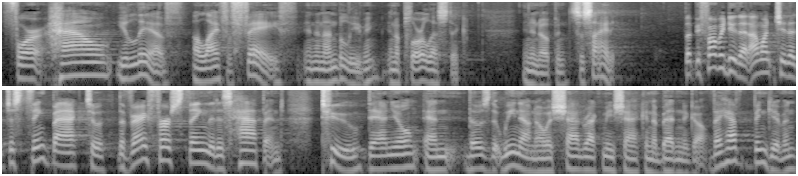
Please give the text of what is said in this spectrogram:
for how you live a life of faith in an unbelieving, in a pluralistic, in an open society. But before we do that, I want you to just think back to the very first thing that has happened to Daniel and those that we now know as Shadrach, Meshach, and Abednego. They have been given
